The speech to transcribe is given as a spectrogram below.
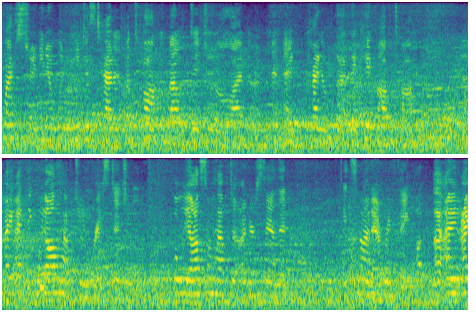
question. You know, when we just had a, a talk about digital and, and, and kind of the, the kickoff talk, I, I think we all have to embrace digital, but we also have to understand that it's not everything. I, I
